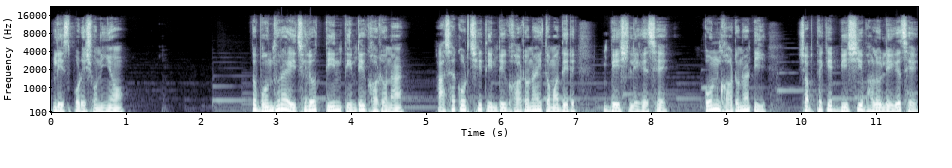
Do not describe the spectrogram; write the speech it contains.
প্লিজ পড়ে শুনিও। তো বন্ধুরা, এই ছিল তিন তিনটি ঘটনা। আশা করছি তিনটি ঘটনাই তোমাদের বেশ লেগেছে। কোন ঘটনাটি সবথেকে বেশি ভালো লেগেছে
